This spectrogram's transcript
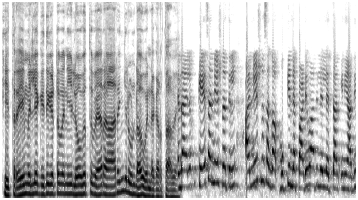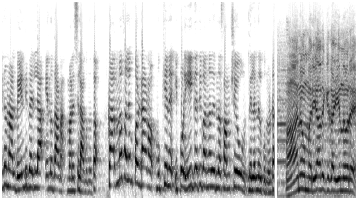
ഇത്രയും വലിയ ഗതി കെട്ടവൻ ഈ ലോകത്ത് വേറെ ആരെങ്കിലും ഉണ്ടാവും എന്റെ കർത്താവ്. എന്തായാലും കേസ് അന്വേഷണത്തിൽ അന്വേഷണ സംഘം മുഖ്യന്റെ പടിവാതിലിൽ എത്താൻ ഇനി അധിക നാൾ വേണ്ടിവരില്ല എന്നതാണ് മനസ്സിലാകുന്നത്. കർമ്മഫലം കൊണ്ടാണോ മുഖ്യന് ഇപ്പോൾ ഈ ഗതി വന്നതെന്ന സംശയവും നിലനിൽക്കുന്നുണ്ട്. മാനവും മര്യാദയ്ക്ക് കഴിയുന്നവരെ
